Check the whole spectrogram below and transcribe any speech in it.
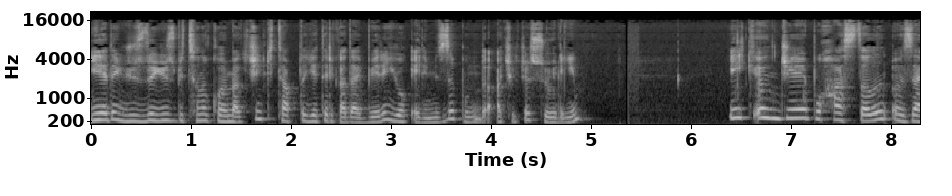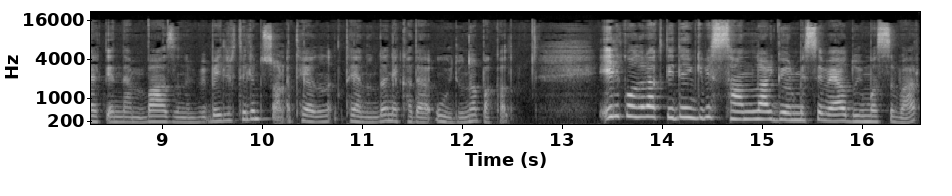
Yine de %100 bir tanı koymak için kitapta yeteri kadar veri yok elimizde. Bunu da açıkça söyleyeyim. İlk önce bu hastalığın özelliklerinden bazılarını belirtelim. Sonra da ne kadar uyduğuna bakalım. İlk olarak dediğim gibi sanrılar görmesi veya duyması var.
